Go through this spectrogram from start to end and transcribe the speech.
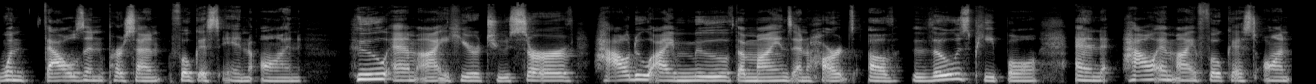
1000% focused in on who am I here to serve? How do I move the minds and hearts of those people? And how am I focused on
